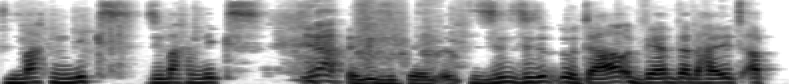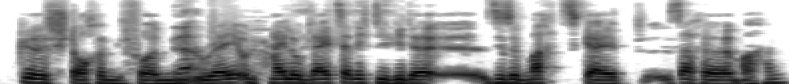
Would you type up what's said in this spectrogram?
sie machen nix, sie machen nix. ja, Sie, sie, sie sind nur da und werden dann halt abgestochen von Ja. Ray und Kylo gleichzeitig, die wieder äh, diese Macht-Skype-Sache machen.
